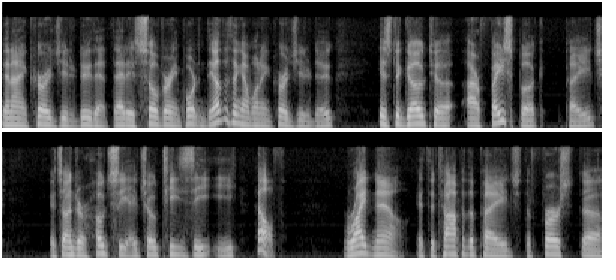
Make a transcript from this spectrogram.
then I encourage you to do that. That is so very important. The other thing I want to encourage you to do is to go to our Facebook page. It's under Hotze, H O T Z E, Health. Right now, at the top of the page, the first uh,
